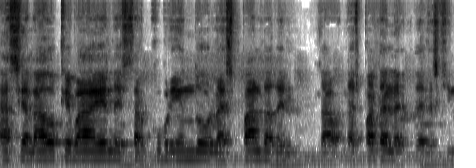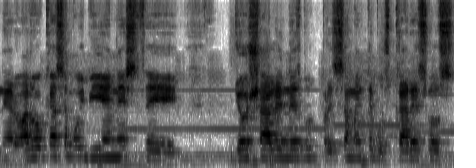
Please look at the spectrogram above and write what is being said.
hacia el lado que va él estar cubriendo la espalda del, la, espalda del, del, esquinero. Algo que hace muy bien este Josh Allen es precisamente buscar esos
